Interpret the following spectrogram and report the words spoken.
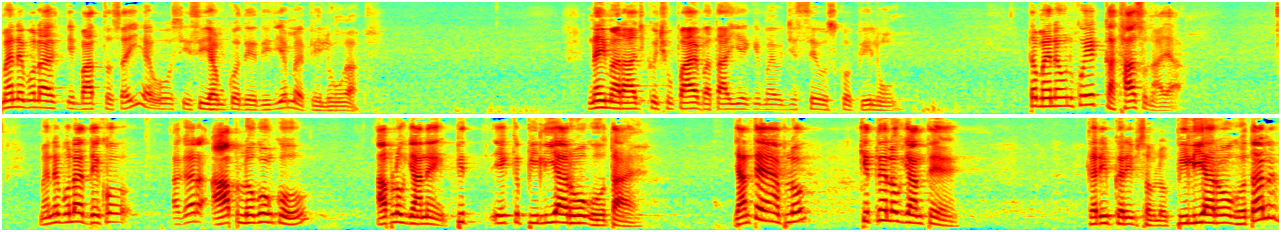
मैंने बोला कि बात तो सही है, वो शीशी हमको दे दीजिए, मैं पी लूँगा। नहीं महाराज, कुछ उपाय बताइए कि मैं जिससे उसको पी लूँ। तो मैंने उनको एक कथा सुनाया। मैंने बोला, देखो अगर आप लोगों को, आप लोग जाने, पित, एक पीलिया रोग होता है। जानते हैं आप लोग? कितने लोग जानते हैं? करीब करीब सब लोग। पीलिया रोग होता है ना?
